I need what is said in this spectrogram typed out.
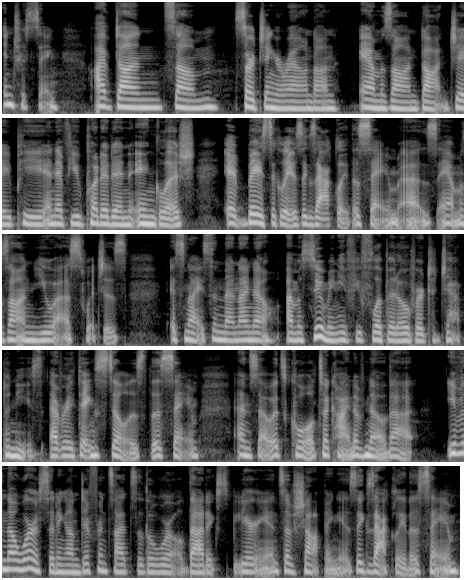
Interesting. I've done some searching around on Amazon.jp, and if you put it in English, it basically is exactly the same as Amazon US, which is it's nice. And then I know, I'm assuming if you flip it over to Japanese, everything still is the same. And so it's cool to kind of know that even though we're sitting on different sides of the world, that experience of shopping is exactly the same.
